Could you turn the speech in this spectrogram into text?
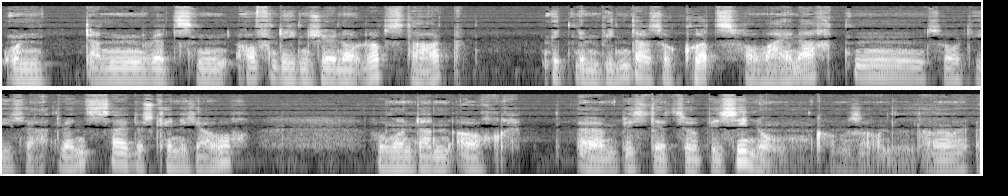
und dann wird es hoffentlich ein schöner Urlaubstag mitten im Winter, so kurz vor Weihnachten, so diese Adventszeit, das kenne ich auch, wo man dann auch äh, bis der zur Besinnung kommen soll. Äh,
